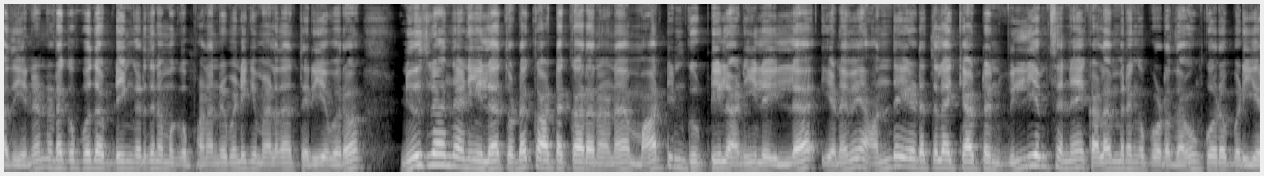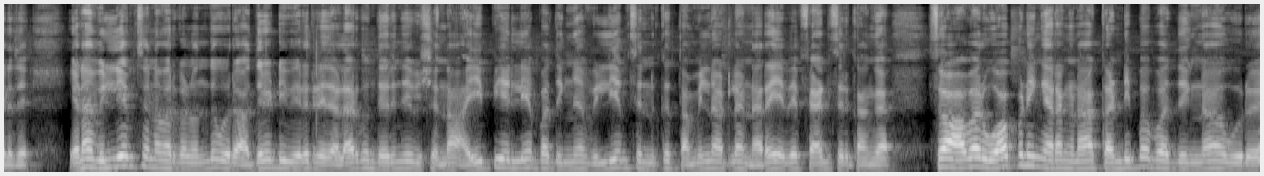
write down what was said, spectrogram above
அது என்ன நடக்க போகுது அப்படிங்கிறது நமக்கு பன்னெண்டு மணிக்கு மேலே தான் தெரிய வரும். நியூசிலாந்து அணியில் தொடக்க ஆட்டக்காரரான மார்டின் குப்டில் அணியில் இல்லை. எனவே அந்த இடத்துல கேப்டன் வில்லியம்சனே களமிறங்க போகிறதாகவும் கூறப்படுகிறது. ஏன்னா வில்லியம்சன் அவர்கள் வந்து ஒரு அதிரடி வீரர். இது எல்லாருக்கும் தெரிஞ்ச விஷயம் தான். ஐபிஎல்லே பார்த்தீங்கன்னா வில்லியம்சனுக்கு தமிழ்நாட்டில் நிறையவே ஃபேன்ஸ் இருக்காங்க. ஸோ அவர் ஓப்பனிங் இறங்கினா கண்டிப்பாக பார்த்தீங்கன்னா ஒரு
